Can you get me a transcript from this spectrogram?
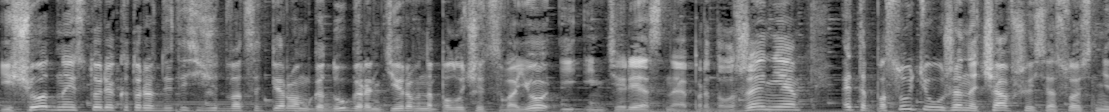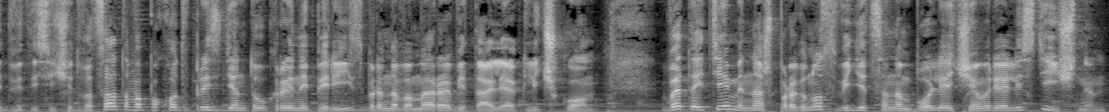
Еще одна история, которая в 2021 году гарантированно получит свое и интересное продолжение, это по сути уже начавшийся с осени 2020 поход в президенты Украины переизбранного мэра Виталия Кличко. В этой теме наш прогноз видится нам более чем реалистичным.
